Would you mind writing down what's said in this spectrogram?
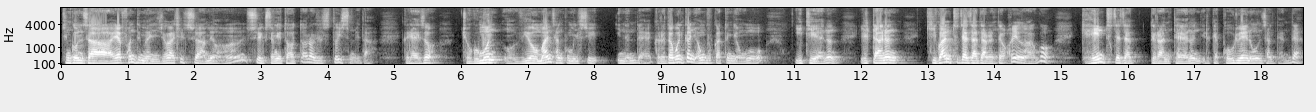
증권사의 펀드 매니저가 실수하면 수익성이 더 떨어질 수도 있습니다. 그래서 조금은 위험한 상품일 수 있는데 그러다 보니까 영국 같은 경우 ETN은 일단은 기관 투자자들한테 허용하고 개인 투자자들한테는 이렇게 보류해 놓은 상태인데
